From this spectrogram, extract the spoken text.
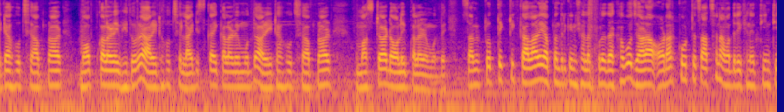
এটা হচ্ছে আপনার মপ কালারের ভিতরে, আর এটা হচ্ছে লাইট স্কাই কালারের মধ্যে, আর এটা হচ্ছে আপনার মাস্টার্ড অলিভ কালারের মধ্যে। সো আমি প্রত্যেকটি কালারে আপনাদেরকে ইনশাল্লাহ খুলে দেখাবো। যারা অর্ডার করতে চাচ্ছেন, আমাদের এখানে তিনটি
